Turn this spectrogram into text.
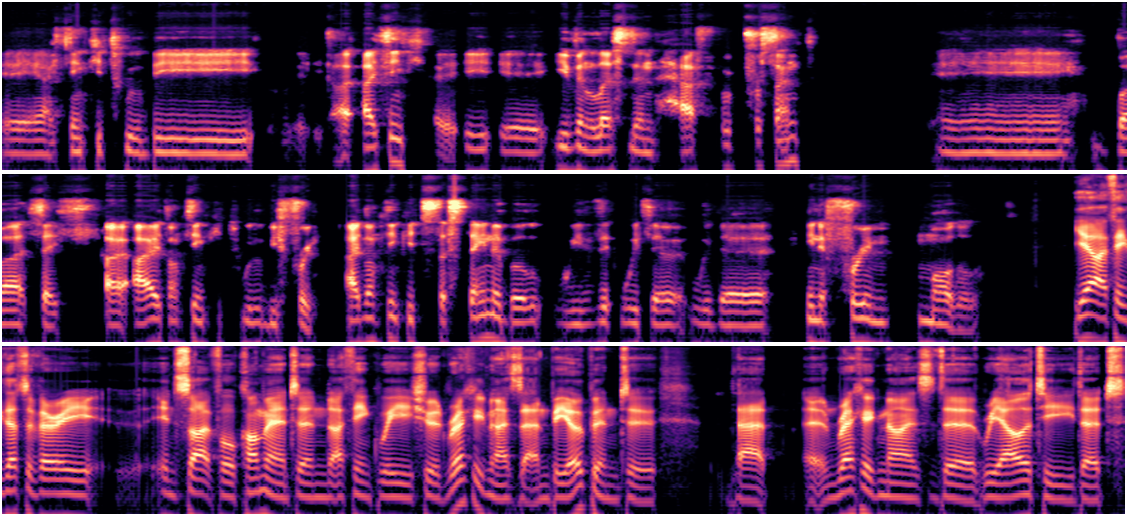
Uh, I think it will be, I, I think uh, even less than half a percent uh, but I, I don't think it will be free. I don't think it's sustainable with with a with a in a free model. Yeah, I think that's a very insightful comment, and I think we should recognize that and be open to that and recognize the reality that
